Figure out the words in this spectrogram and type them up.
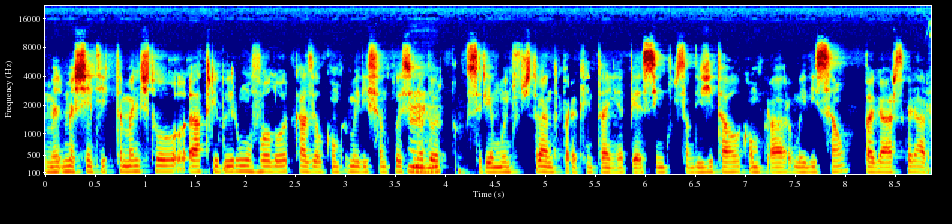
Mas, mas senti que também lhe estou a atribuir um valor caso ele compre uma edição de colecionador, Uhum. porque seria muito frustrante para quem tem a PS5 versão digital comprar uma edição, pagar se calhar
